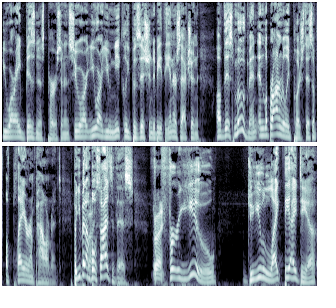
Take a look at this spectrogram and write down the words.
You are a business person, and so you are you are uniquely positioned to be at the intersection of this movement. And LeBron really pushed this of, of player empowerment. But you've been on both sides of this. Right. for you, do you like the idea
